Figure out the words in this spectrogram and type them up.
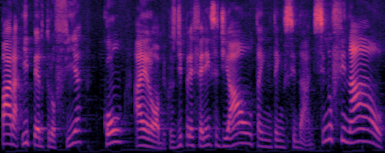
Para hipertrofia, com aeróbicos, de preferência de alta intensidade. Se no final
